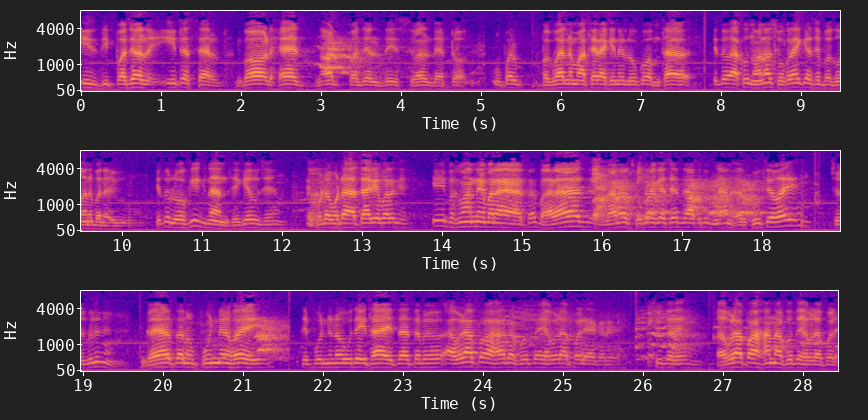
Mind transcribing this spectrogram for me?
is the puzzle itself God has not puzzle this world at all ઉપર ભગવાનને માથે રાખીને લોકો અમથા એ તો આખું નાના છોકરા કે છે ભગવાને બનાવ્યું. એ તો લૌકિક જ્ઞાન છે. કેવું છે? મોટા મોટા આચાર્ય મારે એ ભગવાનને બનાયા હતા. મહારાજ, નાના છોકરા કે છે, આ બધું જ્ઞાન હરખું છે ભાઈ. ને? ગયા અવતારનું પુણ્ય હોય, તે પુણ્ય નો ઉદય થાય ત્યારે તમે અવળા પાહા નાખો તો હવળા પડ્યા કરે. શું કરે? અવળા પાહા નાખો તો હવળા પડે.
